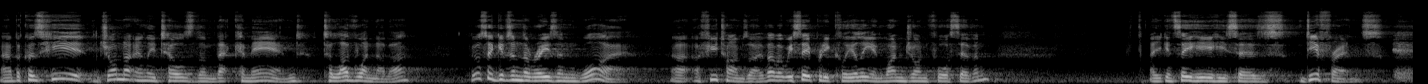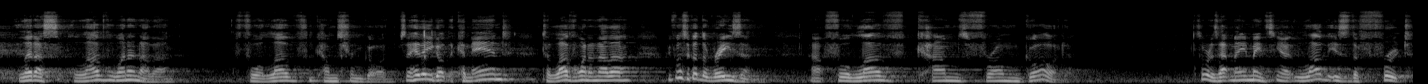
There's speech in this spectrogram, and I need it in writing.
Uh, because here, John not only tells them that command to love one another, he also gives them the reason why uh, a few times over, but we see it pretty clearly in 1 John 4 7. Uh, you can see here he says, Dear friends, let us love one another, for love comes from God. So here you got the command to love one another. We've also got the reason, uh, for love comes from God. So what does that mean? It means, you know, love is the fruit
